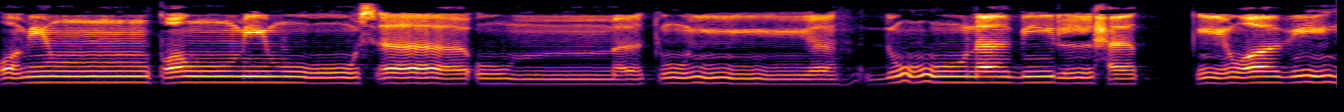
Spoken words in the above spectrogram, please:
ومن قوم موسى أمة يهدون بالحق وبه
